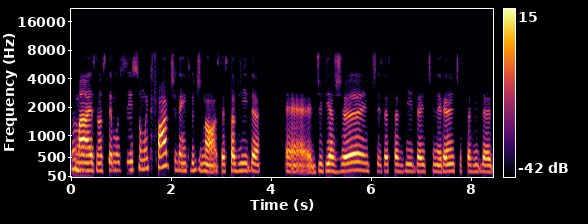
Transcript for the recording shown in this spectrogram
Uhum. Mas nós temos isso muito forte dentro de nós, essa vida é, de viajantes, essa vida itinerante, essa vida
